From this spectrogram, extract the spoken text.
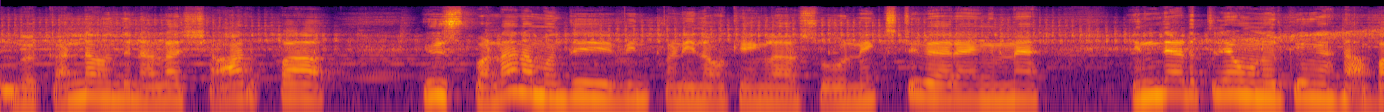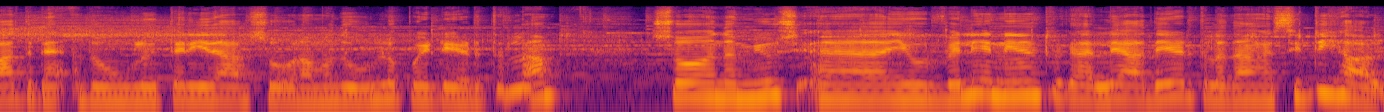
உங்கள் கண்ணை வந்து நல்லா ஷார்ப்பாக யூஸ் பண்ணால் நம்ம வந்து வின் பண்ணிடலாம் ஓகேங்களா ஸோ நெக்ஸ்ட்டு வேறு என்ன? இந்த இடத்துலையும் ஒன்று இருக்குங்க நான் பார்த்துட்டேன். அது உங்களுக்கு தெரியுதா? ஸோ நம்ம வந்து உள்ளே போயிட்டு எடுத்துடலாம். ஸோ இந்த மியூசி இவர் வெளியே நின்றுட்டுருக்காரு இல்லையா? அதே இடத்துல தாங்க சிட்டி ஹால்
